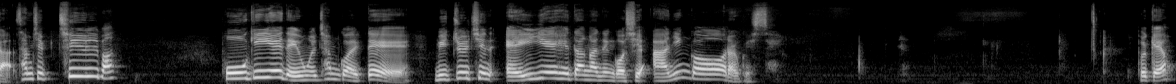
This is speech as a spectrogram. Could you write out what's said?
자, 37번. 보기의 내용을 참고할 때 밑줄 친 A에 해당하는 것이 아닌 거라고 했어요. 볼게요.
